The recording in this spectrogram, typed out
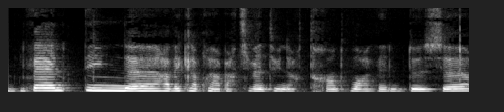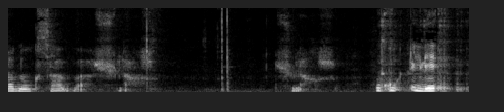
21h. Avec la première partie, 21h30, voire 22h. Donc ça va, je suis large. Je suis large. il est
